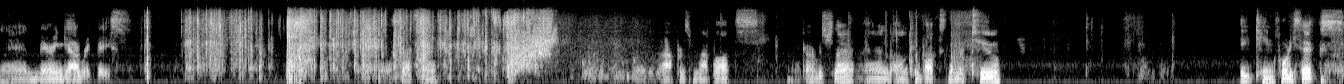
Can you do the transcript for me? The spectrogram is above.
and Marian Gaborik base. Wrappers from that box. Garbage there. And on to box number two. 1846.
